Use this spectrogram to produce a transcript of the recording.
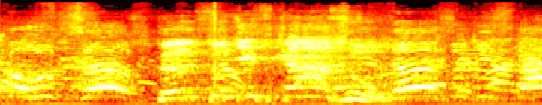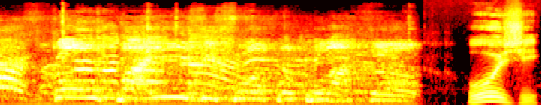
Corrupção! Tanto descaso! Tanto descaso! Com o país e sua população! Hoje,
